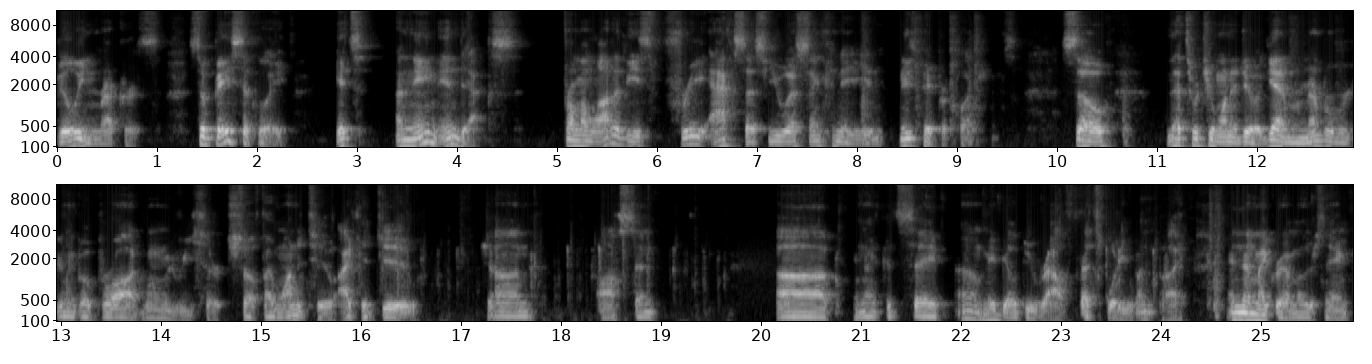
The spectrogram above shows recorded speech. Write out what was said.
billion records. So basically, it's a name index from a lot of these free access US and Canadian newspaper collections. So that's what you want to do. Again, remember, we're going to go broad when we research. So if I wanted to, I could do John Austin. Uh, and I could say, oh, maybe I'll do Ralph. That's what he went by. And then my grandmother's name,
